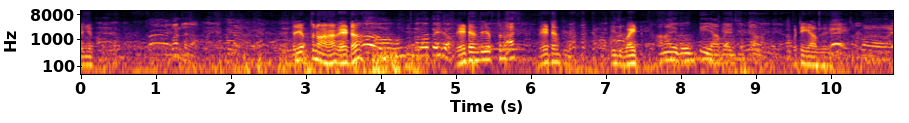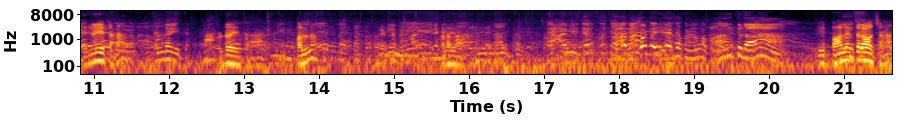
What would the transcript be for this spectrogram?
ఏం చెప్తా ఎంత చెప్తున్నావు అన్న? రేటు? రేట్ ఎంత చెప్తున్నా రేట్ ఎంత? ఇది వైట్ అన్న ఇది ఒకటి యాభై చెప్తాను. ఒకటి యాభై ఎన్నో అవుతానా రెండో అవుతానా పళ్ళు? కడల? ఇది పాలు ఎంత రావచ్చానా?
